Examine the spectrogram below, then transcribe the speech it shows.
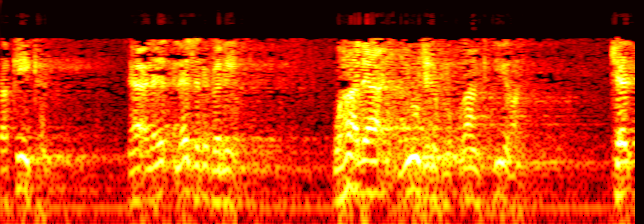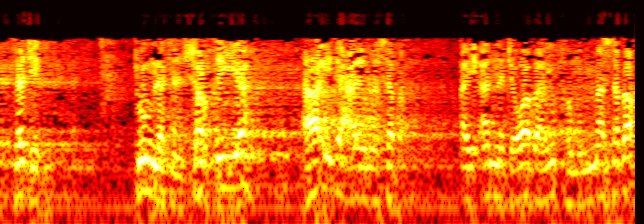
ركيكا ليس ببليغ. وهذا يوجد في القرآن كثيرا. تجد جملة شرطية عائدة على ما سبق أي أن جوابها يفهم مما سبق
